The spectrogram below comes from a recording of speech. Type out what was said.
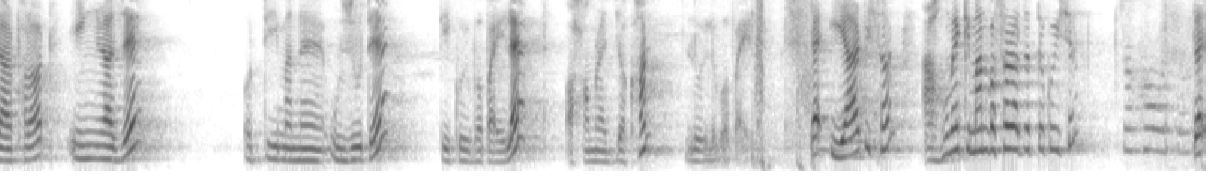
যাৰ ফলত ইংৰাজে অতি মানে উজুতে কি কৰিব পাৰিলে? অসম ৰাজ্যখন লৈ ল'ব পাৰিলে। এতিয়া ইয়াৰ পিছত আহোমে কিমান বছৰ ৰাজত্ব কৰিছিল? এতিয়া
